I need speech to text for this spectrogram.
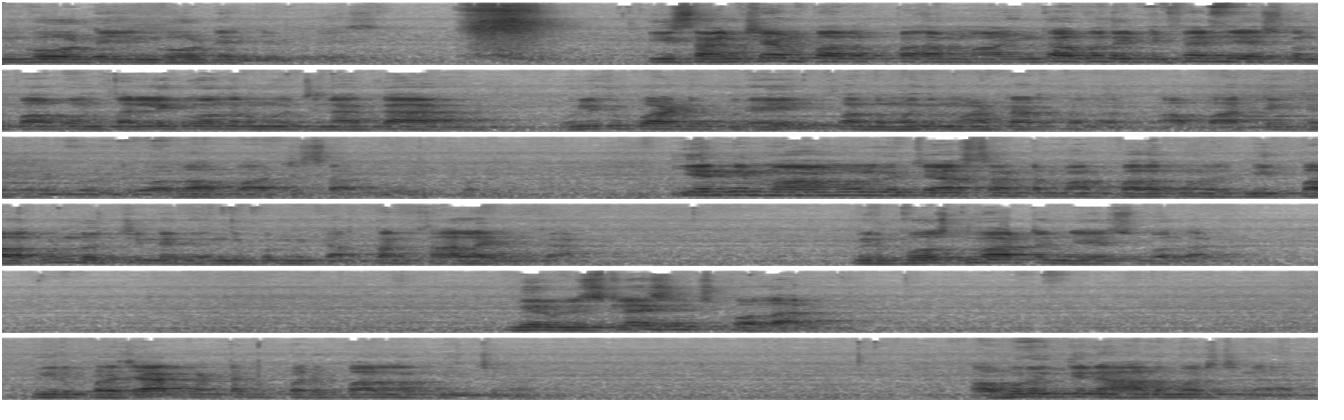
ఇంకోటి ఇంకోటి అని చెప్పేసి. ఈ సంక్షేమ పద ఇంకా కొద్దిగా డిఫెండ్ చేసుకుని పాపం తల్లికి వందనం వచ్చినాక ఉలికిపాటి గురై కొంతమంది మాట్లాడుతున్నారు. ఆ పార్టీకి చెందినటువంటి వాళ్ళు ఆ పార్టీ సానుభూతి ఇవన్నీ మామూలుగా చేస్తాంటే మాకు పదకొండు మీకు పదకొండు వచ్చిండేది ఎందుకు? మీకు అర్థం కాలే ఇంకా? మీరు పోస్ట్ మార్టం చేసుకోవాలా? మీరు విశ్లేషించుకోవాలా? మీరు ప్రజాకంటక పరిపాలన అందించినారు. అభివృద్ధిని ఆదమర్చినారు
